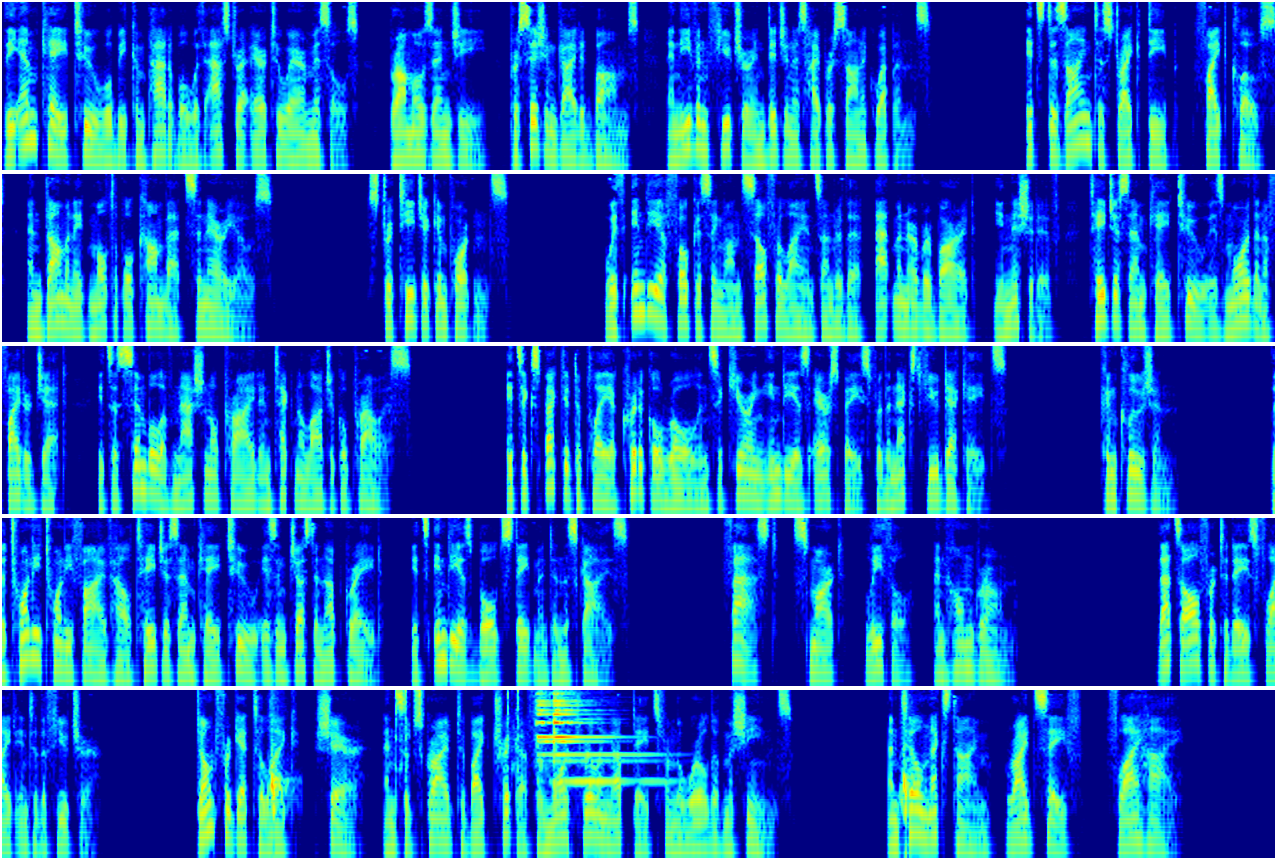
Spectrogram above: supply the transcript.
The Mk2 will be compatible with Astra air-to-air missiles, BrahMos NG, precision-guided bombs, and even future indigenous hypersonic weapons. It's designed to strike deep, fight close, and dominate multiple combat scenarios. Strategic importance. With India focusing on self-reliance under the Atmanirbhar Bharat initiative, Tejas Mk2 is more than a fighter jet, it's a symbol of national pride and technological prowess. It's expected to play a critical role in securing India's airspace for the next few decades. Conclusion The 2025 HAL Tejas Mk2 isn't just an upgrade, it's India's bold statement in the skies. Fast, smart, lethal, and homegrown. That's all for today's flight into the future. Don't forget to like, share, and subscribe to Bike Trica for more thrilling updates from the world of machines. Until next time, ride safe, fly high.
